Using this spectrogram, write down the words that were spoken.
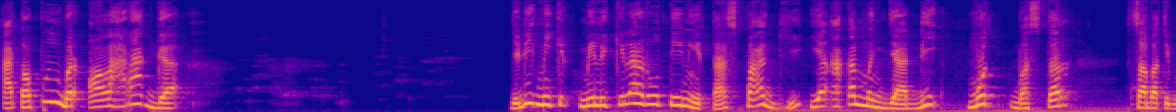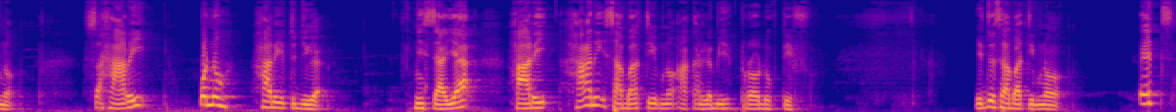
ataupun berolahraga. Jadi milikilah rutinitas pagi yang akan menjadi mood buster sahabat hipno. Sehari penuh hari itu juga niscaya hari-hari sahabat Timno akan lebih produktif. Itu sahabat Timno. Eits,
